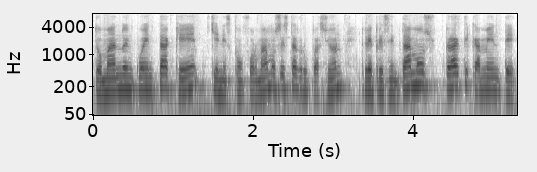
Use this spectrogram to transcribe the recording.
tomando en cuenta que quienes conformamos esta agrupación representamos prácticamente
